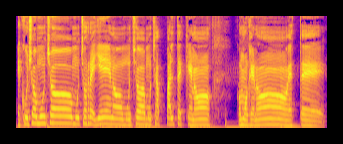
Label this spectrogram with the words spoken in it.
escucho mucho, mucho relleno, mucho, muchas partes que no. Como que no. Este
